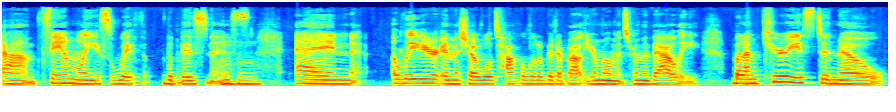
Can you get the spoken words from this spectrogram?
um, families with the business. Mm-hmm. And later in the show, we'll talk a little bit about your moments from the valley. But I'm curious to know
